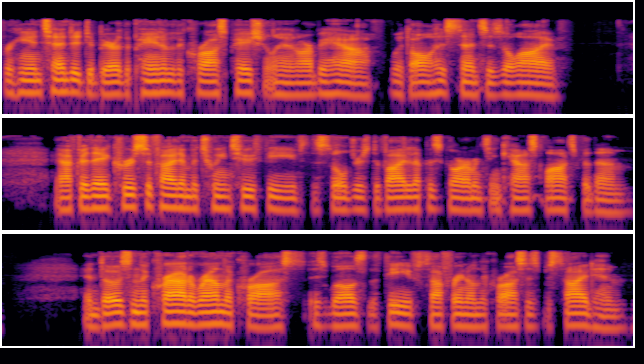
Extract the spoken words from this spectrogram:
for he intended to bear the pain of the cross patiently on our behalf, with all his senses alive. After they had crucified him between two thieves, the soldiers divided up his garments and cast lots for them. And those in the crowd around the cross, as well as the thieves suffering on the crosses beside him,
